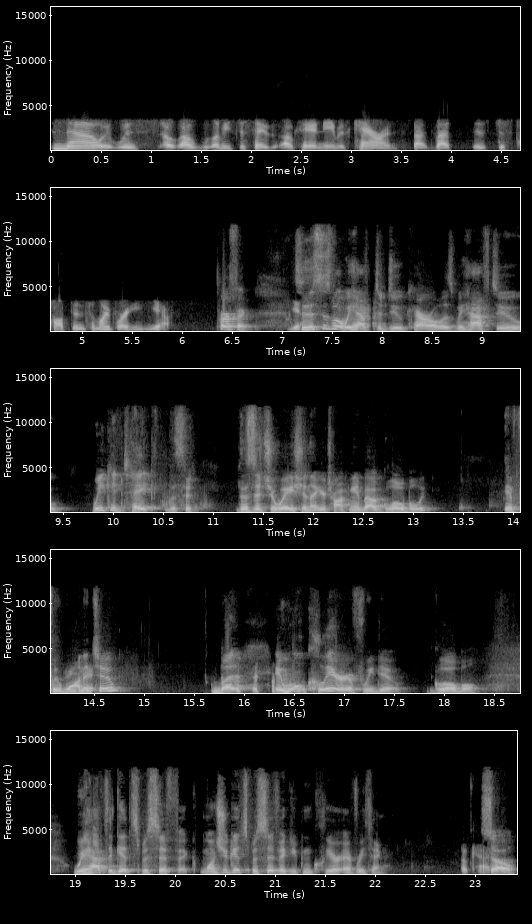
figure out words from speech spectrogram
No, it was. Oh, oh let me just say. Okay, a name is Karen. That that is just popped into my brain. Yeah. Perfect. Yeah. So this is what we have to do, Carol. Is we have to we could take the the situation that you're talking about globally, if we wanted to, but it won't clear if we do global. We have to get specific. Once you get specific, you can clear everything. Okay. So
